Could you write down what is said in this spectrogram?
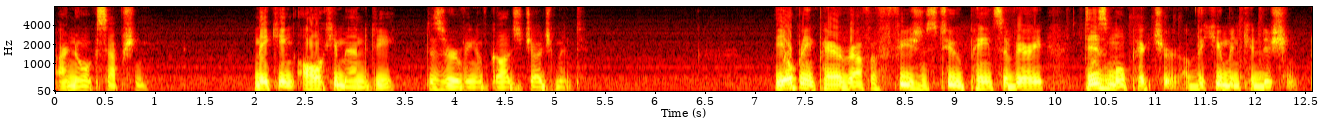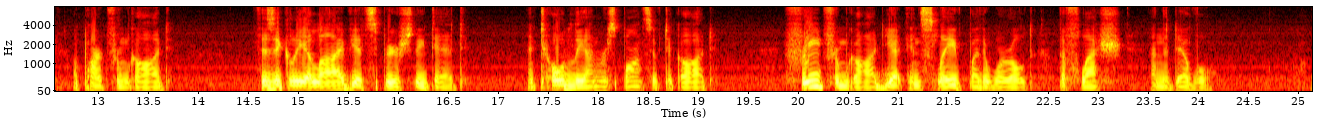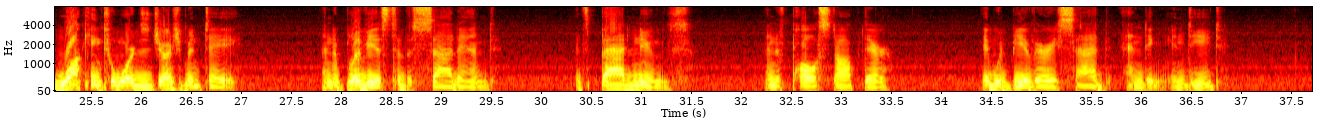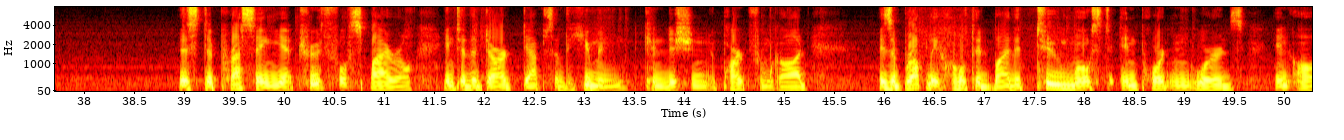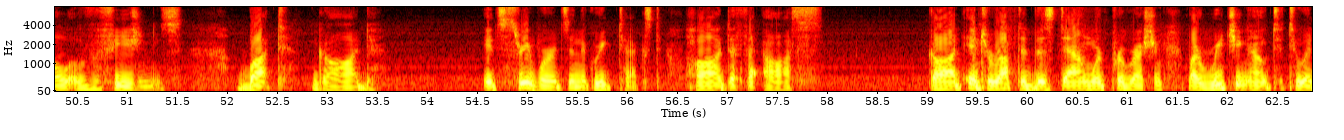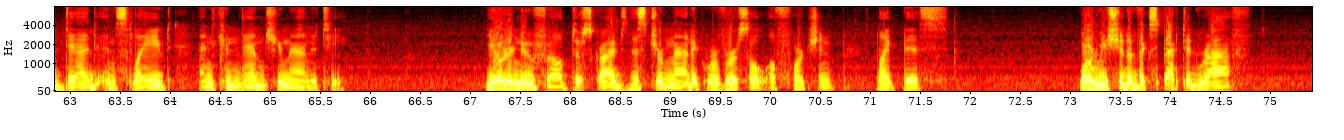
are no exception, making all humanity deserving of God's judgment. The opening paragraph of Ephesians 2 paints a very dismal picture of the human condition apart from God, physically alive yet spiritually dead, and totally unresponsive to God freed from God, yet enslaved by the world, the flesh, and the devil, walking towards Judgment Day and oblivious to the sad end. It's bad news, and if Paul stopped there, it would be a very sad ending indeed. This depressing yet truthful spiral into the dark depths of the human condition apart from God is abruptly halted by the two most important words in all of Ephesians. But God. It's three words in the Greek text, ha de theos. God interrupted this downward progression by reaching out to a dead, enslaved, and condemned humanity. Yoder Neufeld describes this dramatic reversal of fortune like this Where we should have expected wrath,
